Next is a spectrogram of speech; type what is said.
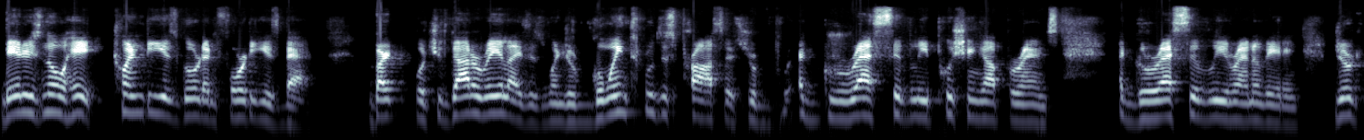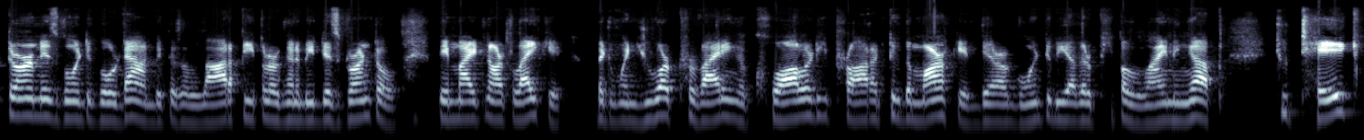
There is no, hey, 20 is good and 40 is bad. But what you've got to realize is when you're going through this process, you're aggressively pushing up rents, aggressively renovating, your term is going to go down because a lot of people are going to be disgruntled. They might not like it. But when you are providing a quality product to the market, there are going to be other people lining up to take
